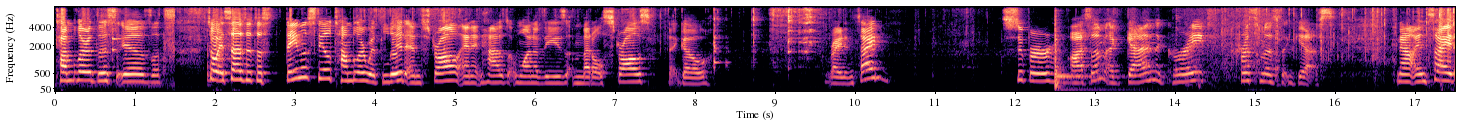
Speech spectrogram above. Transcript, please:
tumbler, this is, let's, So it says it's a stainless steel tumbler with lid and straw, and it has one of these metal straws that go right inside. Super awesome. Again, great Christmas gifts. Now inside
